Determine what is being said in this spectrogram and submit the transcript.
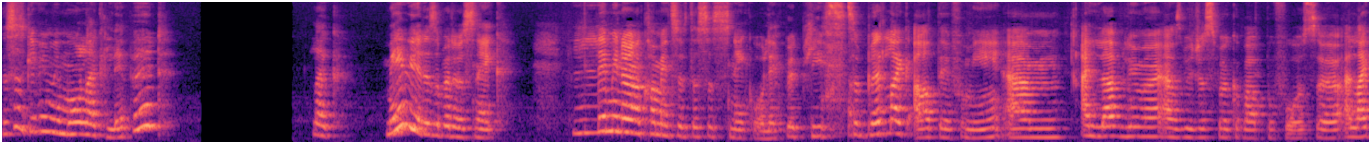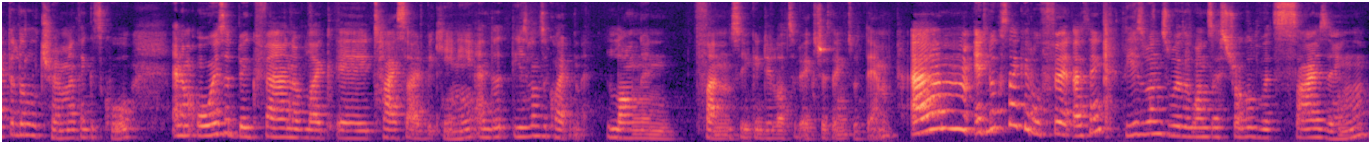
This is giving me more like leopard. Like Maybe it is a bit of a snake. Let me know in the comments if this is snake or leopard, please. It's a bit like out there for me. Um, I love Lumo as we just spoke about before, so I like the little trim. I think it's cool. And I'm always a big fan of like a tie side bikini, and the, these ones are quite long and fun, so you can do lots of extra things with them. Um, it looks like it'll fit. I think these ones were the ones I struggled with sizing.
